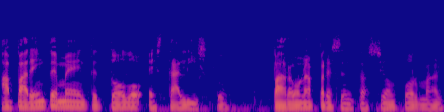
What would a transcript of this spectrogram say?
aparentemente todo está listo para una presentación formal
